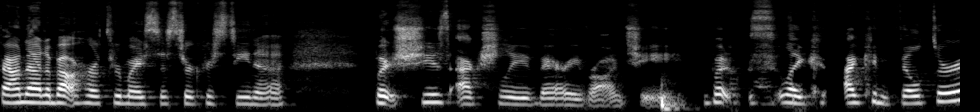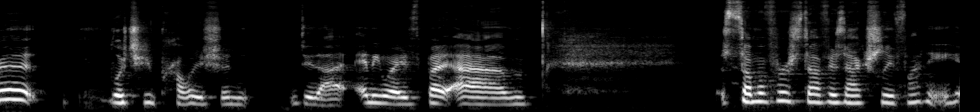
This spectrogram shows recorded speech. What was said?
found out about her through my sister Christina, but she's actually very raunchy. But Okay. like, I can filter it, which you probably shouldn't do that, anyways. But um, some of her stuff is actually funny,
